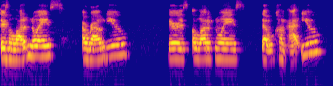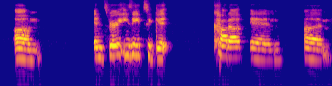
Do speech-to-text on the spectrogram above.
there's a lot of noise around you. There is a lot of noise that will come at you. Um, and it's very easy to get caught up in um,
